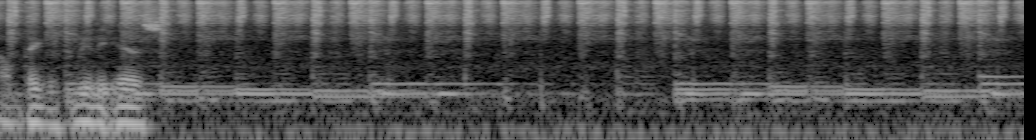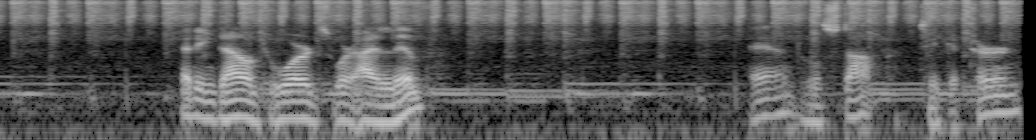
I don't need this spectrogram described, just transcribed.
how big it really is. Heading down towards where I live. And we'll stop, take a turn,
